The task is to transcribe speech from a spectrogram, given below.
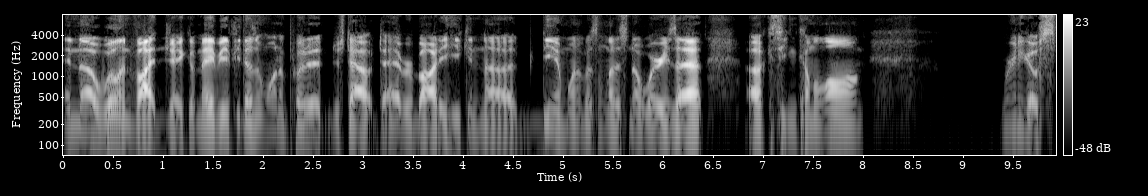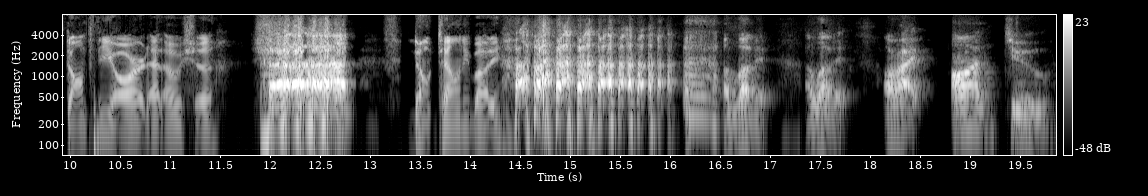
and uh we'll invite jacob maybe if he doesn't want to put it just out to everybody he can uh dm one of us and let us know where he's at uh because he can come along we're gonna go stomp the yard at osha don't, don't tell anybody I love it. I love it. All right. On to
